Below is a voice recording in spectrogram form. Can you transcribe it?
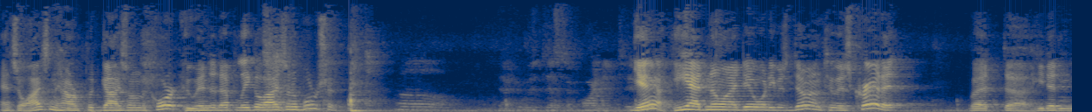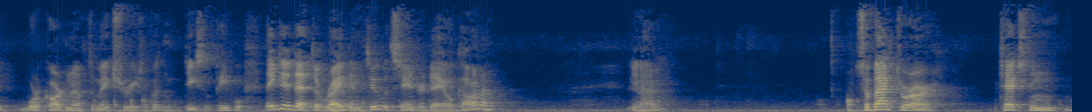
And so Eisenhower put guys on the court who ended up legalizing abortion. That was disappointed too. Yeah, he had no idea what he was doing to his credit, but uh, he didn't work hard enough to make sure he's putting decent people. They did that to Reagan too with Sandra Day O'Connor. You know. So back to our text in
